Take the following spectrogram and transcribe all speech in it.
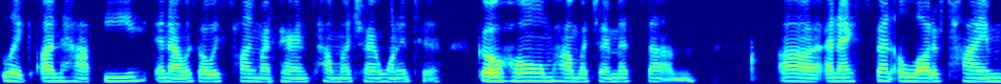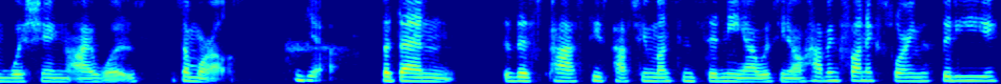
like unhappy, and I was always telling my parents how much I wanted to go home, how much I missed them, uh, and I spent a lot of time wishing I was somewhere else. Yeah. But then this past these past few months in Sydney, I was you know having fun exploring the city.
